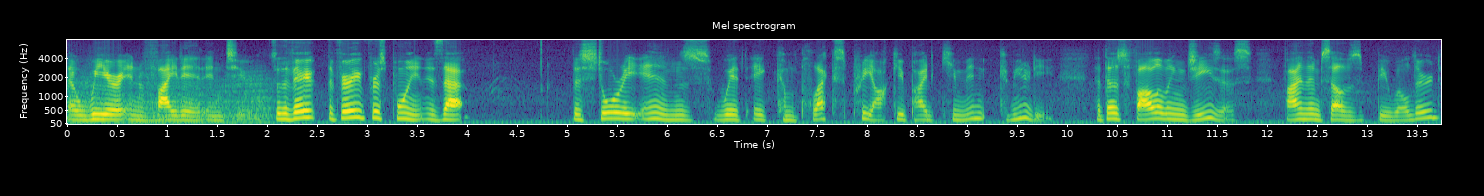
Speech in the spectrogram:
that we are invited into. So, the very, the very first point is that the story ends with a complex, preoccupied community. That those following Jesus find themselves bewildered,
